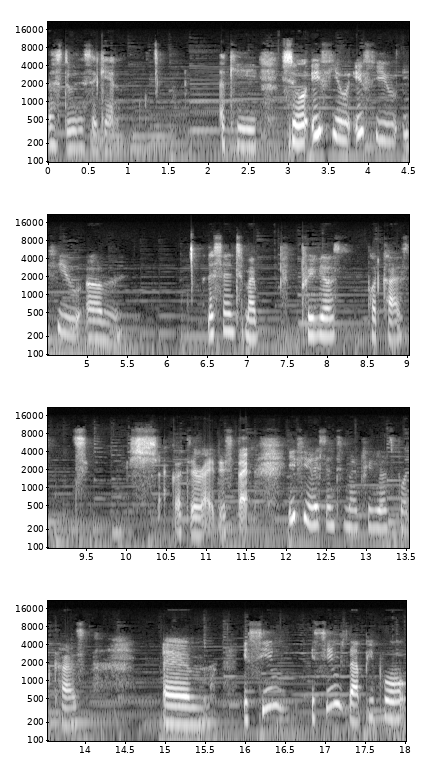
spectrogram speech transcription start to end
Let's do this again. Okay so if you if you if you um listen to my previous podcast I got it right this time. If you listen to my previous podcast, um, it seemed it seems that people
